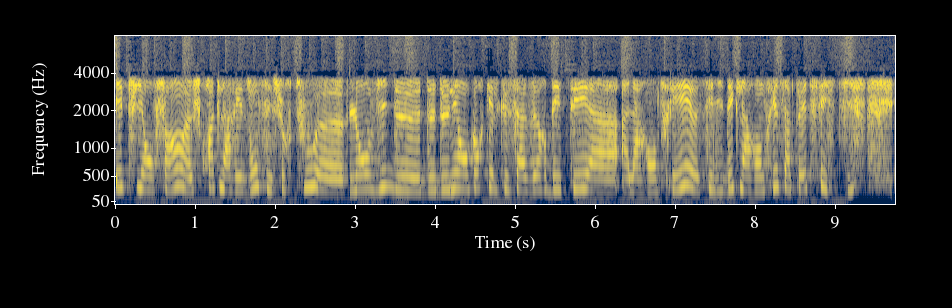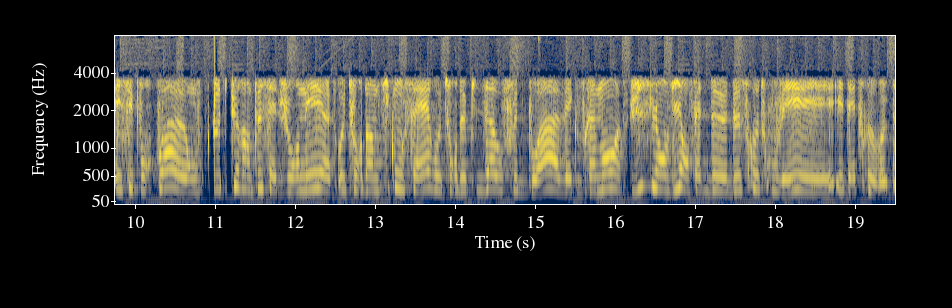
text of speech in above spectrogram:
Et puis enfin, euh, je crois que la raison, c'est surtout euh, l'envie de, de, donner encore quelques saveurs d'été à, à, la rentrée. C'est l'idée que la rentrée, ça peut être festif. Et c'est pourquoi on clôture un peu cette journée autour d'un petit concert, autour de pizza au feu de bois, avec vraiment juste l'envie en fait de, de se retrouver et, et d'être heureux.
